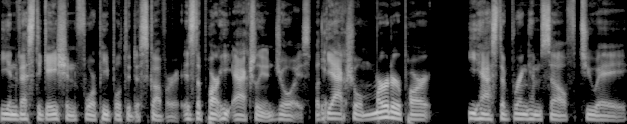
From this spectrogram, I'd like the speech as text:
the investigation for people to discover is the part he actually enjoys but the actual murder part he has to bring himself to a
